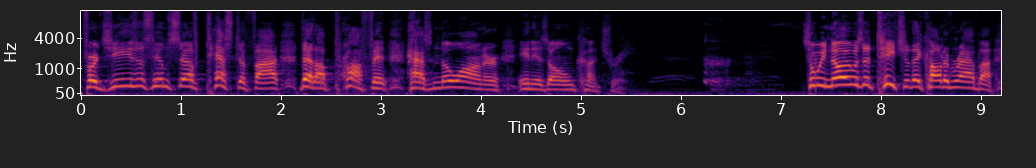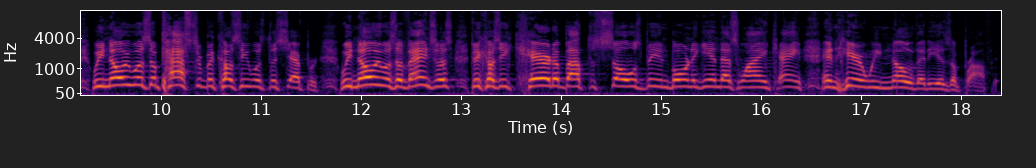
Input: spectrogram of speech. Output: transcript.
for Jesus himself testified that a prophet has no honor in his own country. So we know he was a teacher, they called him rabbi. We know he was a pastor because he was the shepherd. We know he was evangelist because he cared about the souls being born again. That's why he came. And here we know that he is a prophet.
